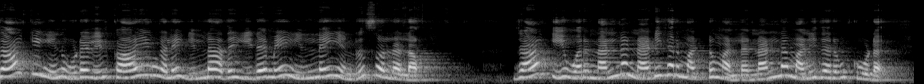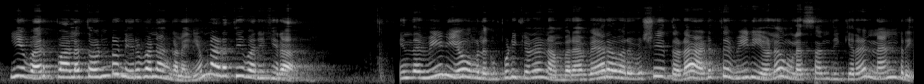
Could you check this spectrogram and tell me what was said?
ஜாக்கியின் உடலில் காயங்களே இல்லாத இடமே இல்லை என்று சொல்லலாம். ஜாக்கி ஒரு நல்ல நடிகர் மட்டுமல்ல நல்ல மனிதரும் கூட. இவர் பல தொண்டு நிறுவனங்களையும் நடத்தி வருகிறார். இந்த வீடியோ உங்களுக்கு பிடிக்கும்னு நம்புகிறேன் வேற ஒரு விஷயத்தோட அடுத்த வீடியோவில் உங்களை சந்திக்கிறேன். நன்றி.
